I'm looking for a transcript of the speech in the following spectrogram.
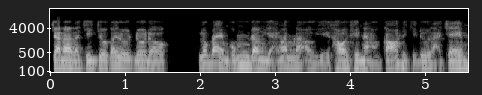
Cho nên là chị chưa có đưa, đưa được lúc đó em cũng đơn giản lắm nó ừ vậy thôi, khi nào có thì chị đưa lại cho em.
